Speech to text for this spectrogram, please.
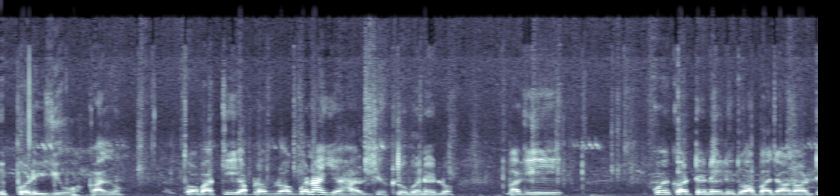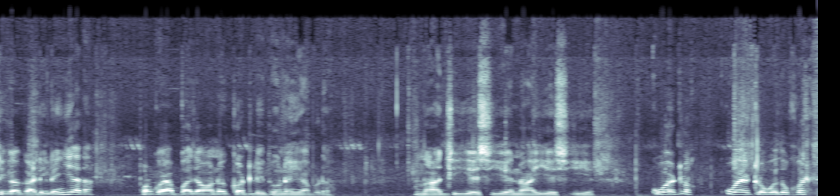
એ પડી ગયો કાલનો. તો બાકી આપણે બ્લોગ બનાવીએ હાલ જેટલો બને એટલો. બાકી કોઈ કટે નહીં લીધું. આબા જવાનો અર્ટિકા ગાડી લઈને ગયા હતા, પણ કોઈ આબા જવાનો કટ લીધો નહીં આપણે. ના જઈએ છીએ, ના આવીએ છીએ. કોઈ એટલો કોઈ એટલો બધો કટ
